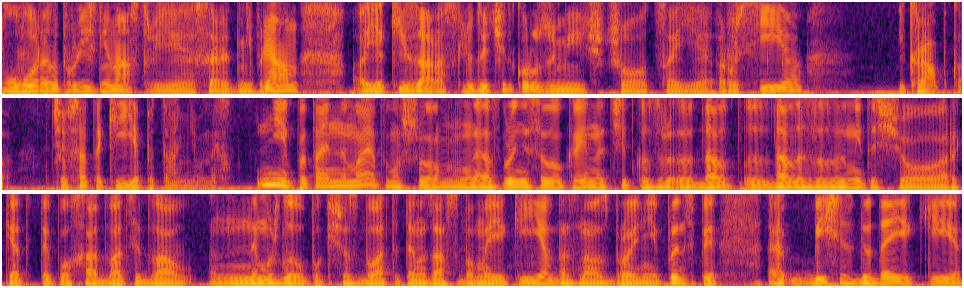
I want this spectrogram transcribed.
говорили про різні настрої серед дніпрян, які зараз люди чітко розуміють, що це є Росія і крапка. Чи все-таки є питання в них? Ні, питань немає, тому що Збройні сили України чітко зр- дали, дали зрозуміти, що ракети типу Х-22 неможливо поки що збивати тими засобами, які є в нас на озброєнні. В принципі, е, більшість людей, які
